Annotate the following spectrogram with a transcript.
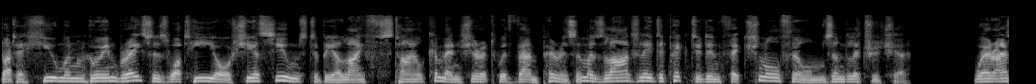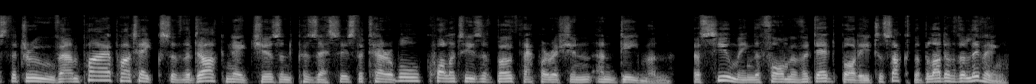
but a human who embraces what he or she assumes to be a lifestyle commensurate with vampirism as largely depicted in fictional films and literature. Whereas the true vampire partakes of the dark natures and possesses the terrible qualities of both apparition and demon, assuming the form of a dead body to suck the blood of the living.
